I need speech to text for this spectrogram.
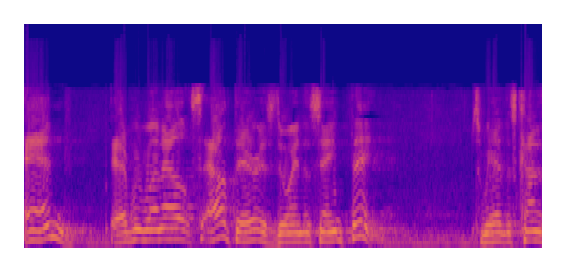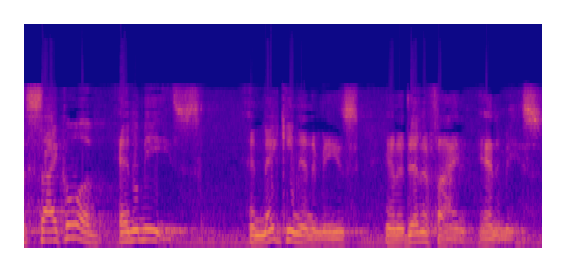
And everyone else out there is doing the same thing. So we have this kind of cycle of enemies and making enemies and identifying enemies.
